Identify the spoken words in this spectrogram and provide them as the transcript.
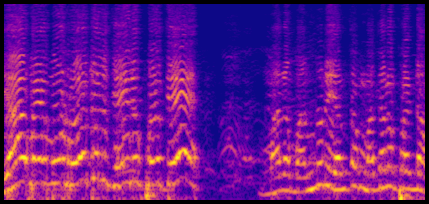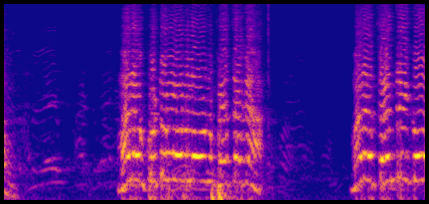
యాభై మూడు రోజులు జైలు పోతే మనమందరూ ఎంత మదన పడ్డాం? మన కుటుంబంలో ఒక పెద్దగా మన తండ్రికో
